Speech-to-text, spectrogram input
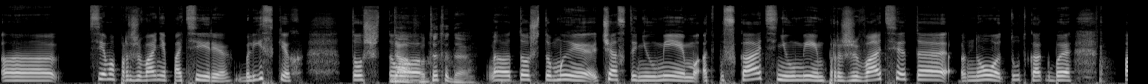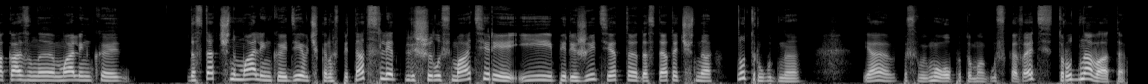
э, тема проживания потери близких, то, что... Да, вот это да. э, то, что мы часто не умеем отпускать, не умеем проживать это, но тут как бы показана маленькая достаточно маленькая девочка, она в 15 лет лишилась матери, и пережить это достаточно, ну, трудно. Я по своему опыту могу сказать, трудновато.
